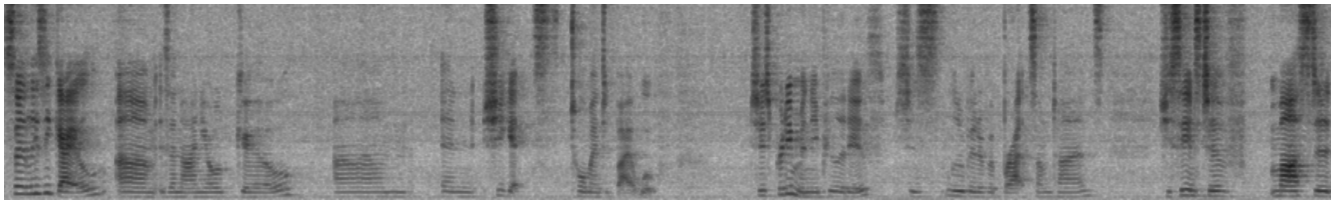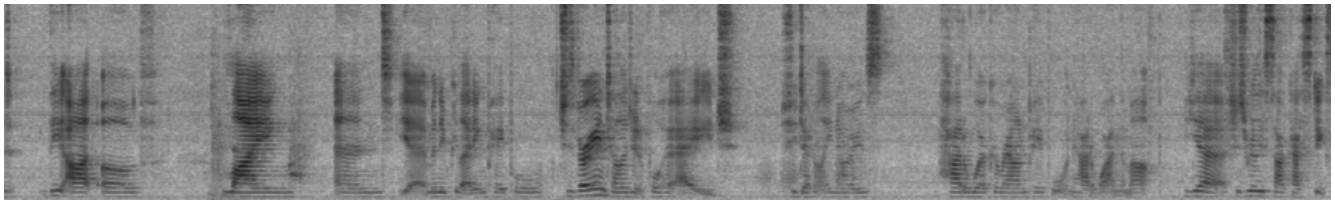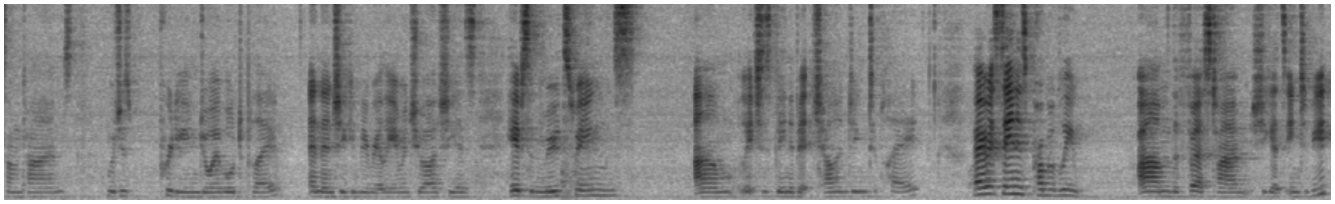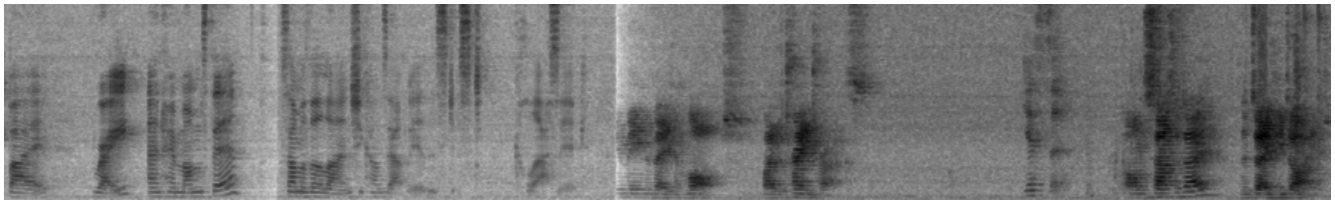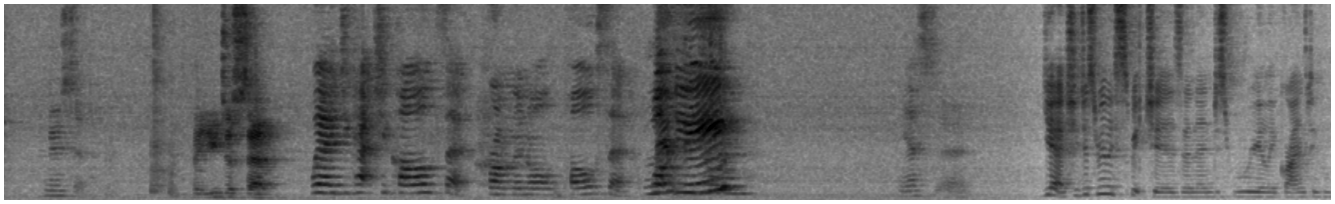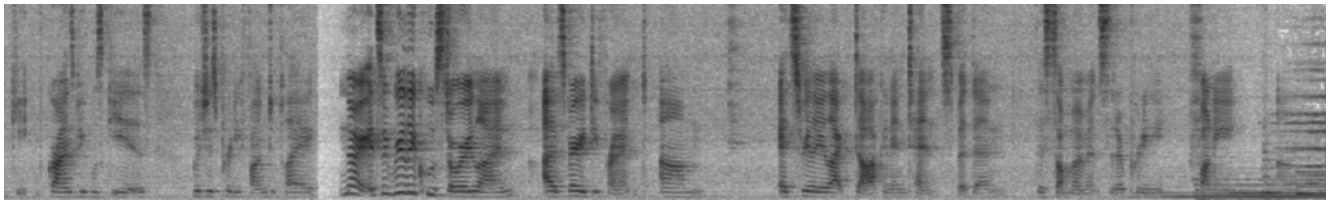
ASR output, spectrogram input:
So Lizzie Gael um, is a nine-year-old girl, um, and she gets tormented by a wolf. She's pretty manipulative. She's a little bit of a brat sometimes. She seems to have mastered the art of lying and yeah, manipulating people. She's very intelligent for her age. She definitely knows how to work around people and how to wind them up. Yeah, she's really sarcastic sometimes, which is pretty enjoyable to play. And then she can be really immature. She has heaps of mood swings, um, which has been a bit challenging to play. Favourite scene is probably um, the first time she gets interviewed by Ray and her mum's there. Some of the lines she comes out with is just classic. You mean vacant lot by the train tracks? Yes, sir. On Saturday, the day he died. No, sir. But you just said, Where'd you catch your cold, sir? From the North Pole, sir. What do Lizzie? you do? Yes, sir. Yeah, she just really switches and then just really grinds people ge- grinds people's gears, which is pretty fun to play. No, it's a really cool storyline. Uh, it's very different. Um, it's really like dark and intense, but then there's some moments that are pretty funny. Um,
